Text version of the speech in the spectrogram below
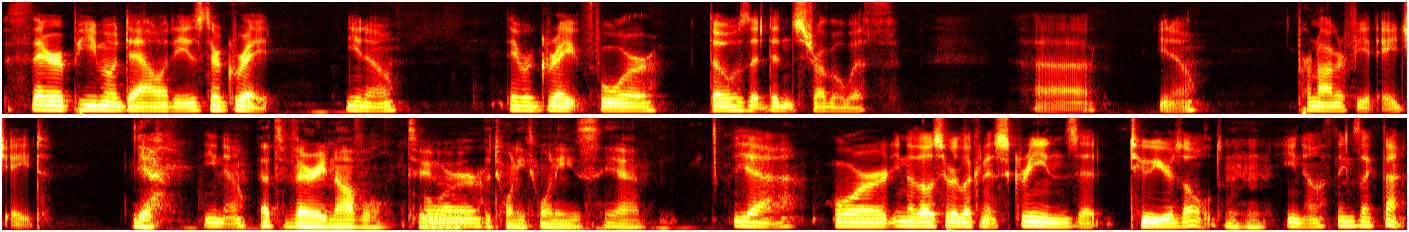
therapy modalities, they're great. You know, they were great for those that didn't struggle with, uh, you know, pornography at age eight. Yeah, You know, that's very novel to Or- the 2020s. Yeah, yeah, or you know those who are looking at screens at two years old. hmm You know, things like that.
